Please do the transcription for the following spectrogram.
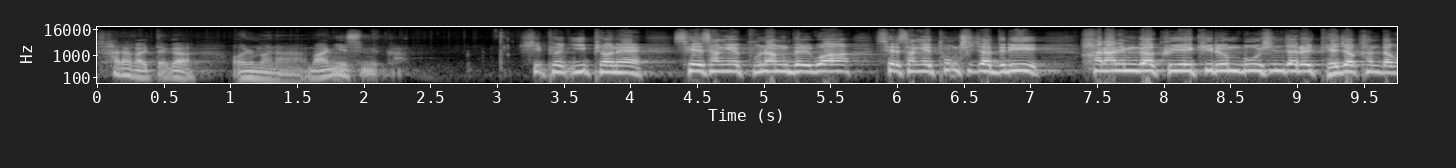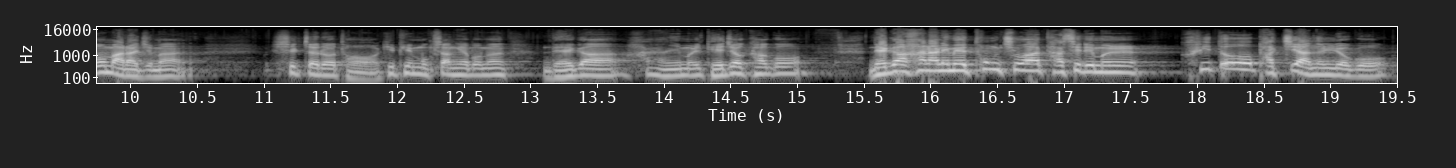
살아갈 때가 얼마나 많이 있습니까? 시편 2편에 세상의 군왕들과 세상의 통치자들이 하나님과 그의 기름 부으신 자를 대적한다고 말하지만 실제로 더 깊이 묵상해 보면 내가 하나님을 대적하고 내가 하나님의 통치와 다스림을 그리도 받지 않으려고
